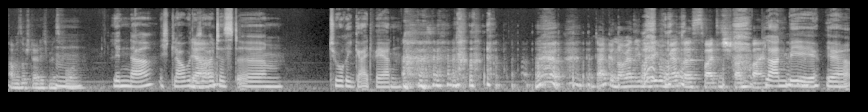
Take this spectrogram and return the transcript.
aber so stelle ich mir es mm. vor. Linda, ich glaube, du ja? solltest ähm, Touri-Guide werden. Danke, noch mehr eine Überlegung wert als zweites Standbein. Plan B, ja.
